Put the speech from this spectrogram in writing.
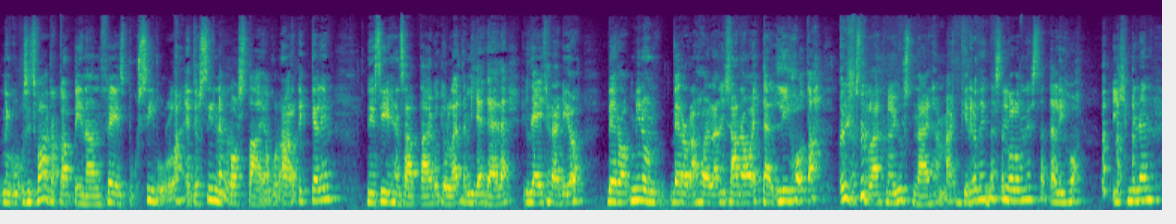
niin kuin, siis Vaakakapinan Facebook-sivulla. Että jos sinne postaa jonkun artikkelin, niin siihen saattaa joku tulla, että mitä täällä Yleisradio vero, minun verorahoillani sanoo, että lihota. Jos tulee, että no just näinhän mä kirjoitin tässä kolumnissa, että liho, ihminen.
